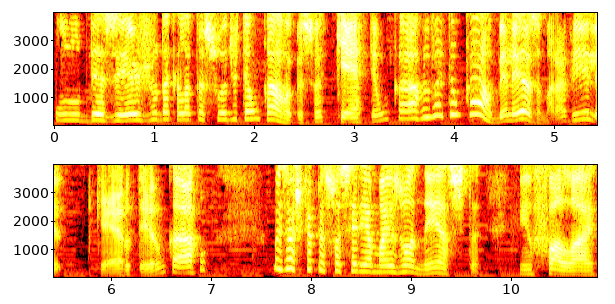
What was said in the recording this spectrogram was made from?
o desejo daquela pessoa de ter um carro. A pessoa quer ter um carro e vai ter um carro, beleza, maravilha. Quero ter um carro, mas eu acho que a pessoa seria mais honesta em falar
